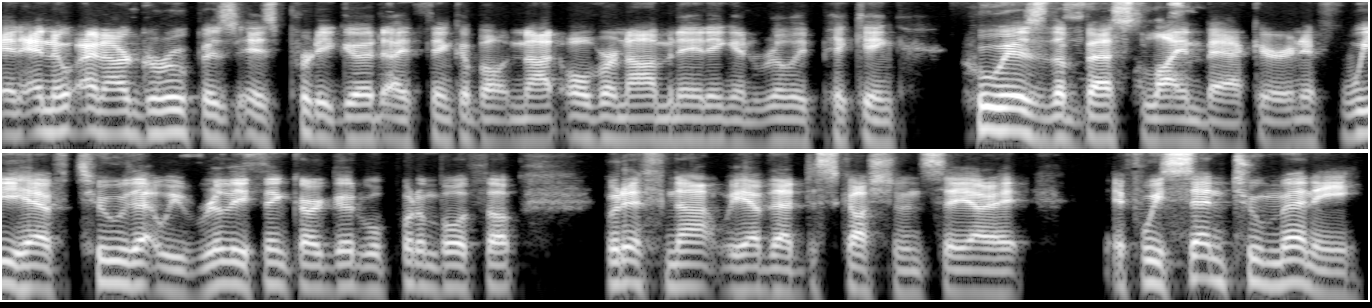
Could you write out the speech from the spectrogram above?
and and and our group is is pretty good, I think, about not over nominating and really picking who is the best linebacker. And if we have two that we really think are good, we'll put them both up. But if not, we have that discussion and say, all right, if we send too many,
